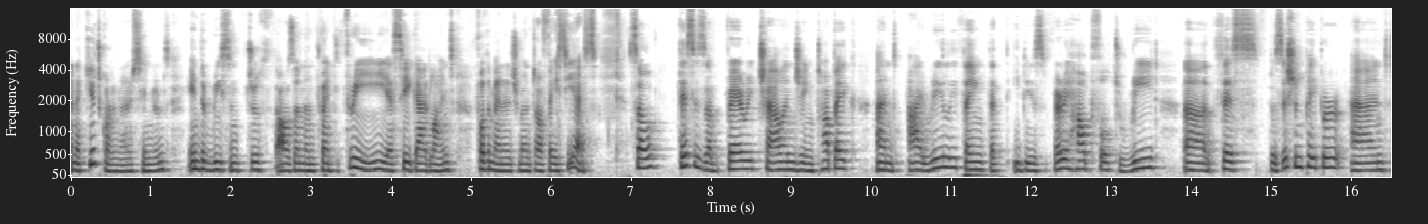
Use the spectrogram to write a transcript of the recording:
an acute coronary syndromes in the recent 2023 ESC guidelines for the management of ACS. So this is a very challenging topic and I really think that it is very helpful to read uh, this position paper and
